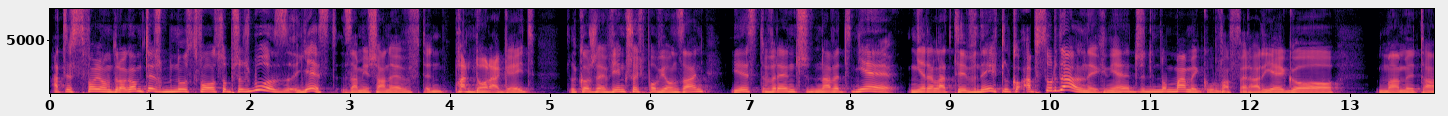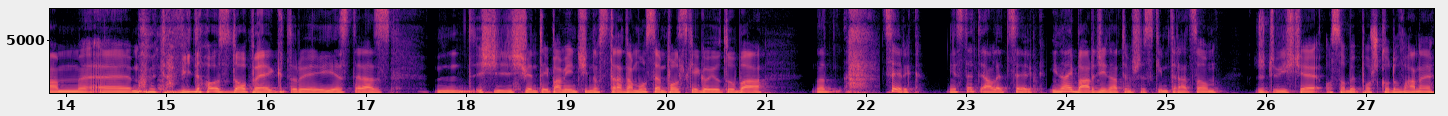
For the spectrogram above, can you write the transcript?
A też swoją drogą też mnóstwo osób przecież było, jest zamieszane w ten Pandora Gate, tylko że większość powiązań jest wręcz nawet nie nierelatywnych, tylko absurdalnych, nie? Czyli no mamy kurwa Ferrariego, mamy tam, e, mamy Dawida Ozdobę, który jest teraz świętej pamięci Nostradamusem polskiego YouTube'a. No, cyrk. Niestety, ale cyrk. I najbardziej na tym wszystkim tracą rzeczywiście osoby poszkodowane,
